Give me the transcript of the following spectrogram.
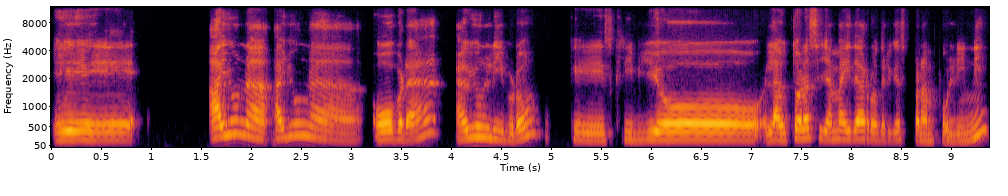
Eh, hay, una, hay una obra, hay un libro que escribió, la autora se llama Ida Rodríguez Parampolini,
